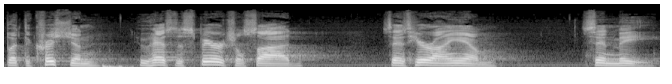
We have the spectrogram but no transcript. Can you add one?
But the Christian who has the spiritual side says, Here I am, send me.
